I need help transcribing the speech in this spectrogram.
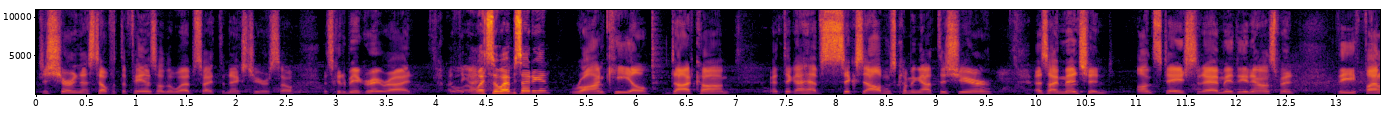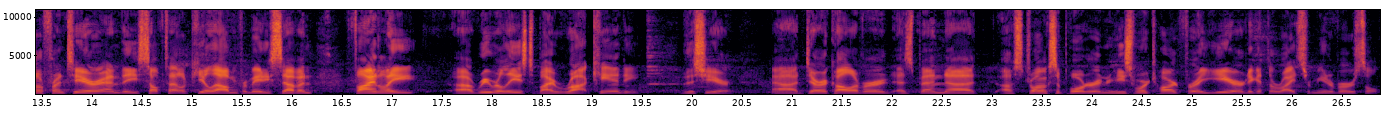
just sharing that stuff with the fans on the website the next year. So it's going to be a great ride. I What's the website again? ronkeel.com. I think I have six albums coming out this year. As I mentioned on stage today, I made the announcement the Final Frontier and the self titled Keel album from 87 finally uh, re released by Rock Candy this year. Uh, Derek Oliver has been uh, a strong supporter, and he's worked hard for a year to get the rights from Universal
